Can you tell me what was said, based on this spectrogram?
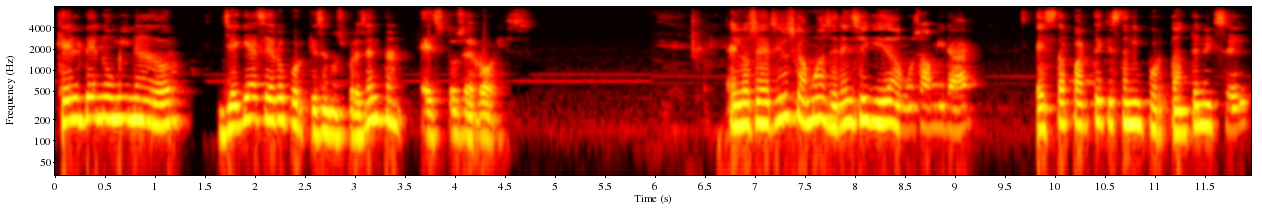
que el denominador llegue a cero porque se nos presentan estos errores. En los ejercicios que vamos a hacer enseguida vamos a mirar esta parte que es tan importante en Excel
